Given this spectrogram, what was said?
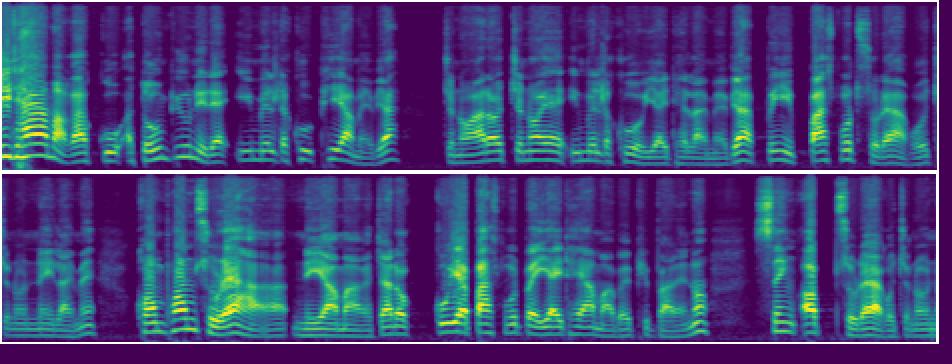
တိထားမှာကကိုအသုံးပြုနေတဲ့ email တစ်ခုဖြစ်ရမယ်ဗျာကျွန်တော်ကတော့ကျွန်တော်ရဲ့ email တစ်ခုကိုရိုက်ထည့်လိုက်မယ်ဗျာပြီးရင် passport ဆိုတဲ့ဟာကိုကျွန်တော်နှိပ်လိုက်မယ် confirm ဆိုတဲ့ဟာနေရာမှာကျတော့ကိုယ့်ရဲ့ passport ပဲရိုက်ထည့်ရမှာပဲဖြစ်ပါတယ်နော် sync up ဆိုတဲ့ဟာကိုကျွန်တော်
